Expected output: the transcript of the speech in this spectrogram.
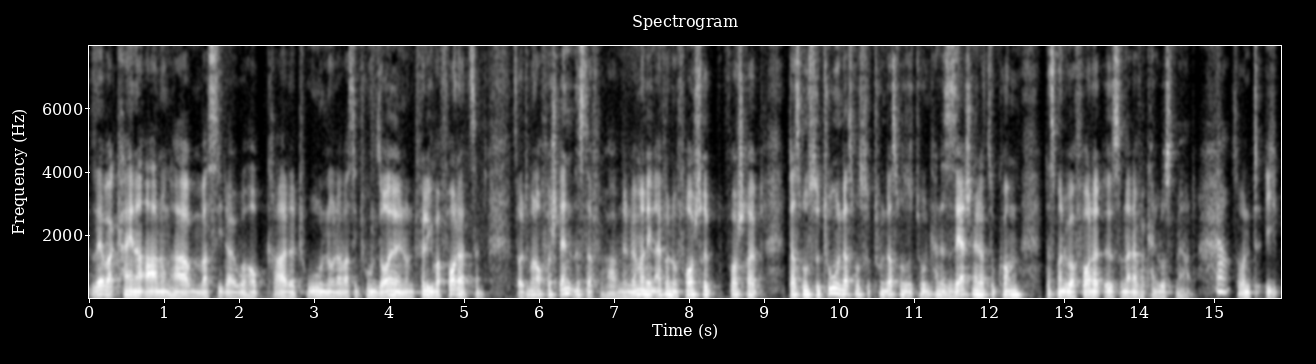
selber keine Ahnung haben, was sie da überhaupt gerade tun oder was sie tun sollen und völlig überfordert sind, sollte man auch Verständnis dafür haben. Denn wenn man denen einfach nur vorschreibt, vorschreibt, das musst du tun, das musst du tun, das musst du tun, kann es sehr schnell dazu kommen, dass man überfordert ist und dann einfach keine Lust mehr hat. Ja. So und ich,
